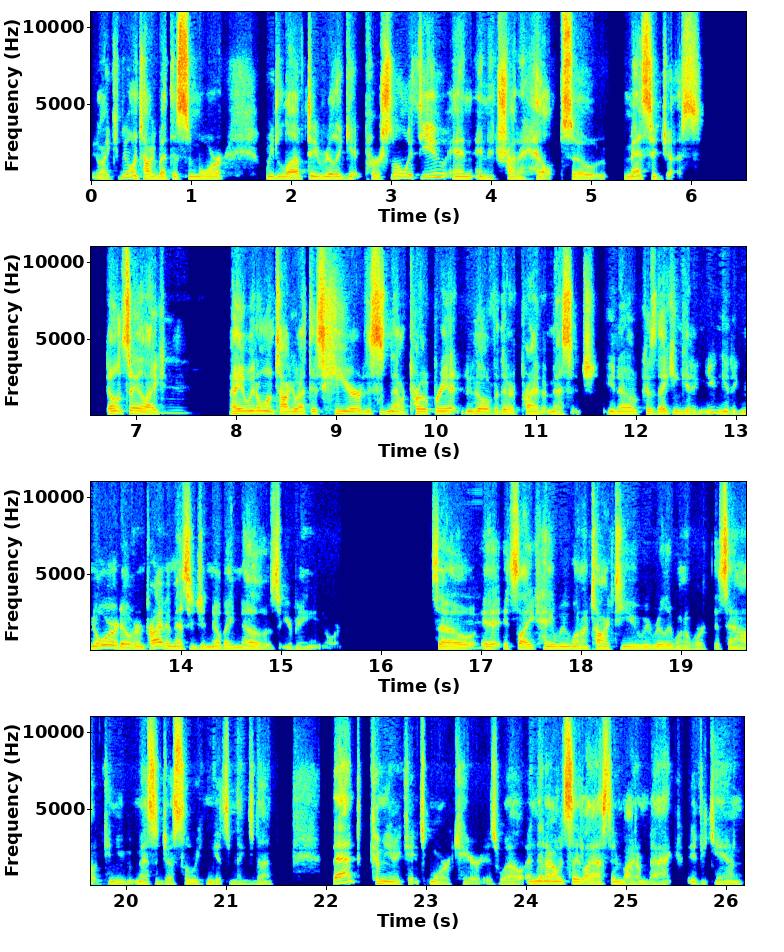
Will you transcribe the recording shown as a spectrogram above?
like if you want to talk about this some more, we'd love to really get personal with you and, and try to help. So message us. Don't say like, Mhm. Hey, we don't want to talk about this here. This is not appropriate. Go over their private message, you know, because they can get, you can get ignored over in private message and nobody knows that you're being ignored. So Mhm. it's like, hey, we want to talk to you. We really want to work this out. Can you message us so we can get some things done? That communicates more care as well. And then I would say last, invite them back if you can.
